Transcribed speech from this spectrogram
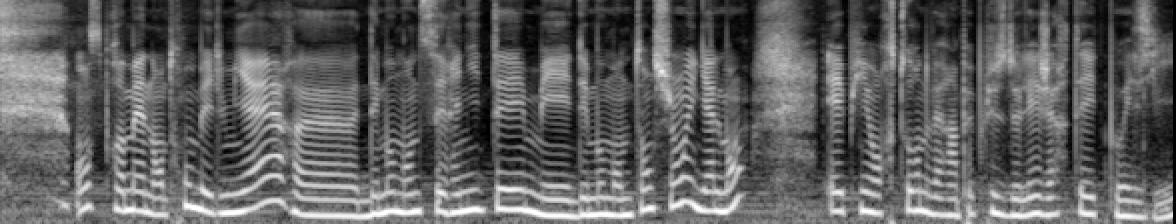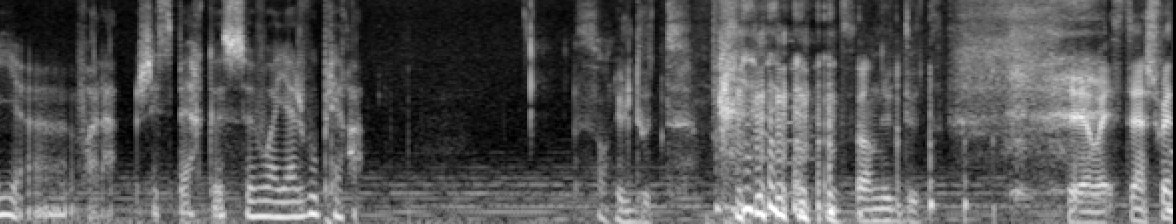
on se promène en trombe et lumière, euh, des moments de sérénité, mais des moments de tension également. Et puis, on retourne vers un peu plus de légèreté et de poésie. Euh, voilà, j'espère que ce voyage vous plaira. Sans nul doute. Sans nul doute ouais, c'était un chouette,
